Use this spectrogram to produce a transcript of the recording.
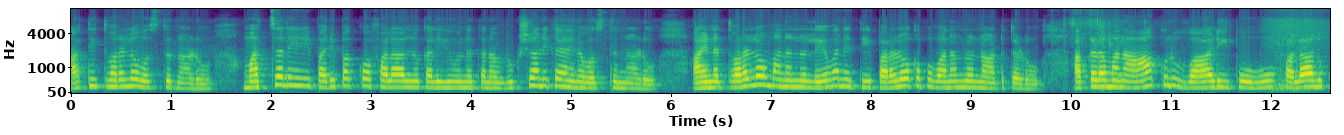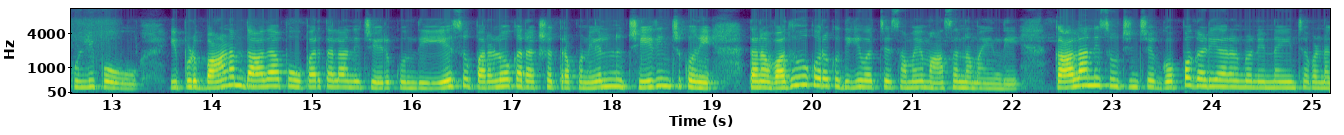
అతి త్వరలో వస్తున్నాడు. మచ్చలేని పరిపక్వ ఫలాలను కలిగి ఉన్న తన వృక్షానికి ఆయన వస్తున్నాడు. ఆయన త్వరలో మనల్ని లేవనెత్తి పరలోకపు వనంలో నాటుతాడు. అక్కడ మన ఆకులు వాడిపోవు ఫలాలు కుళ్ళిపోవు. ఇప్పుడు బాణం దాదాపు ఉపరితలాన్ని చేరుకుంది. యేసు పరలోక నక్షత్రపు నేలను ఛేదించుకొని తన వధువు కొరకు దిగి వచ్చే సమయం ఆసన్నమైంది. కాలాన్ని సూచించే గొప్ప గడియారంలో నిర్ణయించబడిన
